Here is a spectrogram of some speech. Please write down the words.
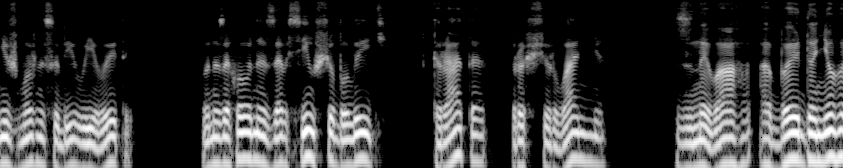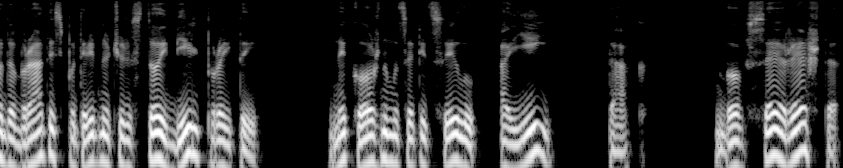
ніж можна собі уявити. Воно заховане за всім, що болить, втрата, розчарування зневага, аби до нього добратись, потрібно через той біль пройти. Не кожному це під силу, а їй так. Бо все решта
